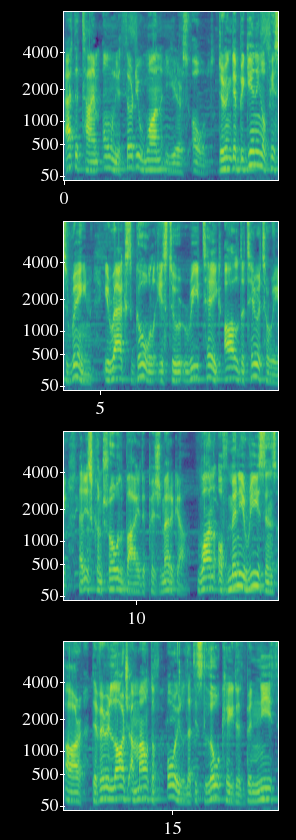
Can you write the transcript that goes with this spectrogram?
at the time only 31 years old. During the beginning of his reign, Iraq's goal is to retake all the territory that is controlled by the Peshmerga. One of many reasons are the very large amount of oil that is located beneath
